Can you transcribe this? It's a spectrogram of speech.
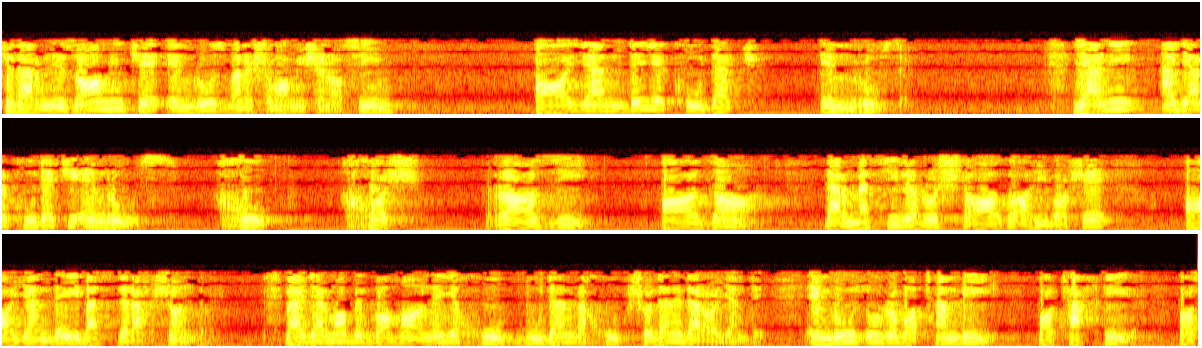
که در نظامی که امروز من و شما می‌شناسیم آینده کودک امروزه. یعنی اگر کودکی امروز خوب خوش راضی آزاد در مسیر رشد آگاهی باشه آینده ای بس درخشان داره. و اگر ما به بهانه خوب بودن و خوب شدن در آینده امروز اون رو با تنبیه با تحقیر با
